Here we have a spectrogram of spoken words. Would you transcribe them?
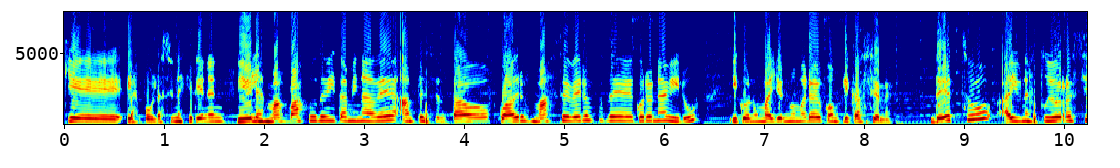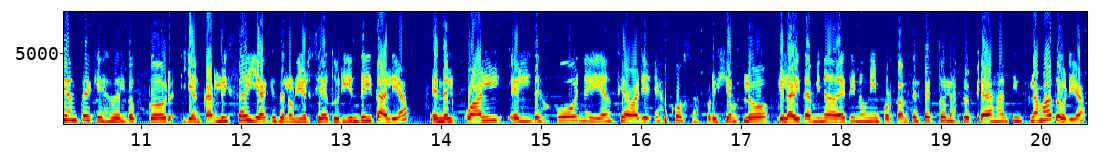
que las poblaciones que tienen niveles más bajos de vitamina D han presentado cuadros más severos de coronavirus y con un mayor número de complicaciones. De hecho, hay un estudio reciente que es del doctor Giancarlo Isaia, que es de la Universidad de Turín de Italia, en el cual él dejó en evidencia varias cosas. Por ejemplo, que la vitamina D tiene un importante efecto en las propiedades antiinflamatorias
